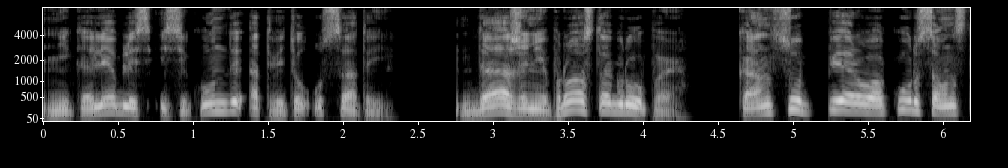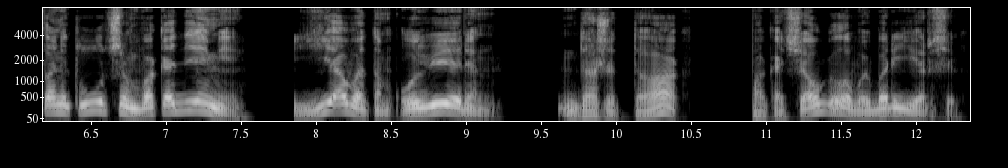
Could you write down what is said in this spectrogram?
Не колеблясь и секунды, ответил усатый. «Даже не просто группы. К концу первого курса он станет лучшим в академии. Я в этом уверен». «Даже так?» — покачал головой барьерщик.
